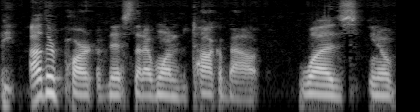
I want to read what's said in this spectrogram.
the other part of this that I wanted to talk about was, you know,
